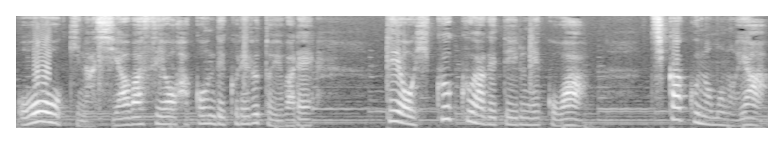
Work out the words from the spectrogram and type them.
大きな幸せを運んでくれると言われ手を低く上げている猫は近くのものや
